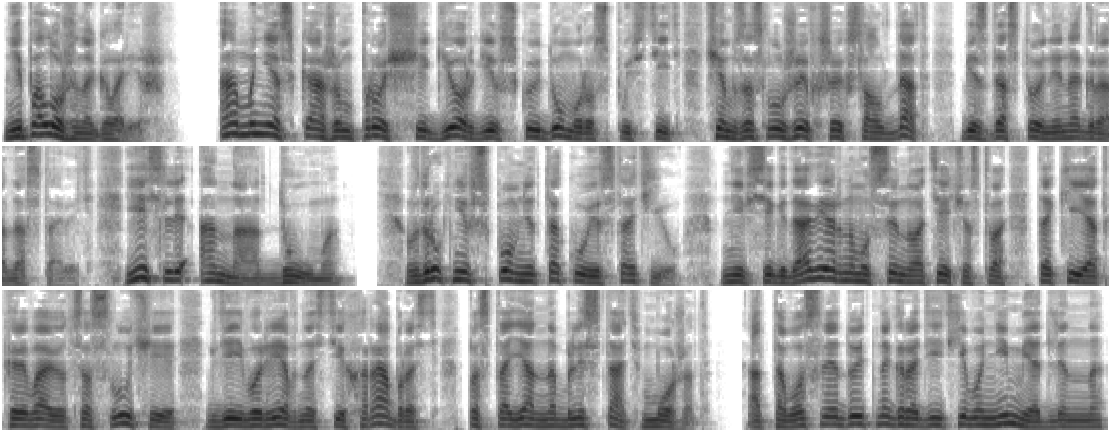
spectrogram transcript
«Не положено, говоришь». А мне, скажем, проще Георгиевскую думу распустить, чем заслуживших солдат без достойной награды оставить. Если она, дума, Вдруг не вспомнит такую статью. Не всегда верному сыну Отечества такие открываются случаи, где его ревность и храбрость постоянно блистать может. Оттого следует наградить его немедленно,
